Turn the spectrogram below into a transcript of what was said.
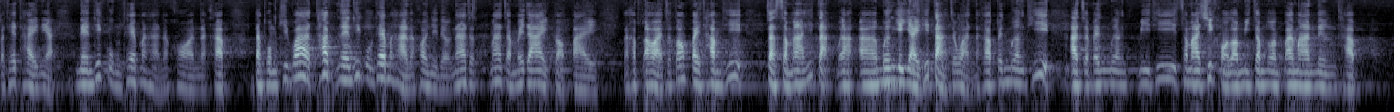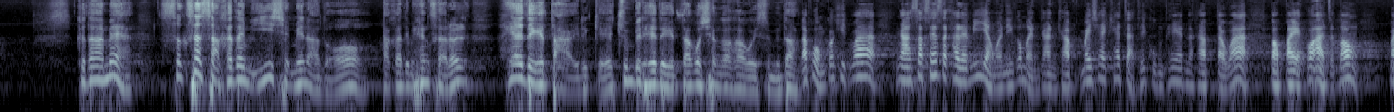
ประเทศไทยเนี่ยเน้นที่กรุงเทพมหานครนะครับแต่ผมคิดว่าถ้าเน้นที่กรุงเทพมหานครอย่างเดียวน่าจะน่าจะไม่ได้อีกต่อไปนะครับเราอาจจะต้องไปทำที่จัดสัมมนาที่ต่างเอ่อเมืองใหญ่ๆที่ต่างจังหวัดนะครับเป็นเมืองที่อาจจะเป็นเมืองมีที่สมาชิกของเรามีจำนวนประมาณหนึ่งครับ 그 다음에 석세스 아카데미 이 세미나도 아카데미 행사를 해야 되겠다 이렇게 준비를 해야 되겠다고 생각하고 있습니다. แล้วผมก็คิดว่างาน Success Academy อย่างวันนี้ก็เหมือนกันครับ ไม่ใช่แค่จัดที่กรุงเทพนะครับ แต่ว่าต่อไปก็อาจจะต้องไป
